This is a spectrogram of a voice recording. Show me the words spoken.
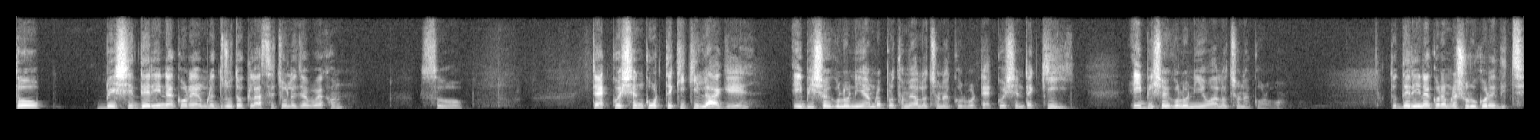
তো বেশি দেরি না করে আমরা দ্রুত ক্লাসে চলে যাব এখন। সো ট্যাগ কোয়েশ্চেন করতে কি কি লাগে, এই বিষয়গুলো নিয়ে আমরা প্রথমে আলোচনা করব। ট্যাগ কোয়েশ্চেনটা কি, এই বিষয়গুলো নিয়েও আলোচনা করব। তো দেরি না করে আমরা শুরু করে দিচ্ছি।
